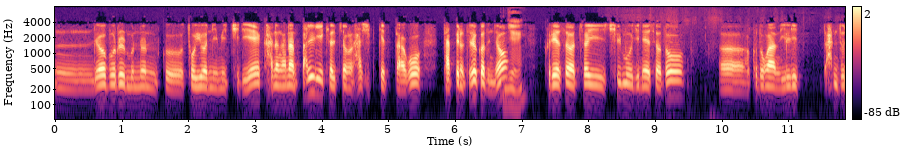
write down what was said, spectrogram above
음, 여부를 묻는 그 도의원님이 질의에 가능한 한 빨리 결정을 하시겠다고 답변을 드렸거든요. 예, 그래서 저희 실무진에서도 어, 그동안 일리 한두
